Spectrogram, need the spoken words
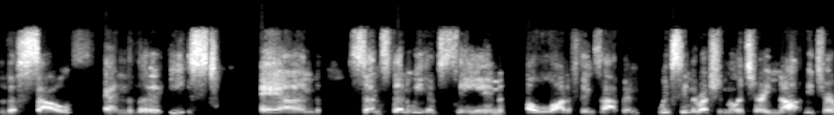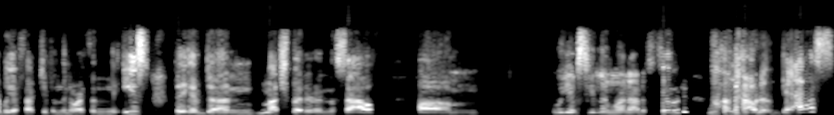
the south, and the east. And since then, we have seen a lot of things happen. We've seen the Russian military not be terribly effective in the north and the east. They have done much better in the south. Um, we have seen them run out of food, run out of gas,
